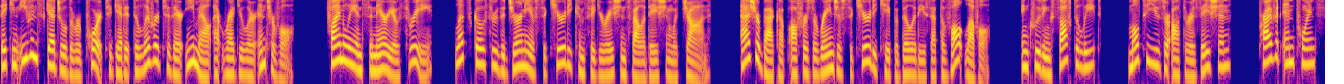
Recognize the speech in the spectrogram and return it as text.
They can even schedule the report to get it delivered to their email at regular interval. Finally, in scenario 3, let's go through the journey of security configurations validation with John. Azure Backup offers a range of security capabilities at the vault level, including soft delete, multi user authorization, private endpoints,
